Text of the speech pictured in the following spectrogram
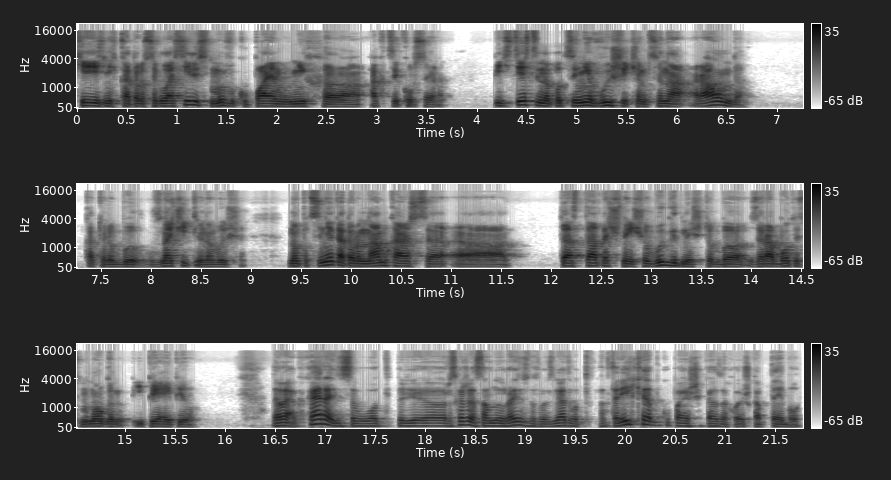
те из них, которые согласились, мы выкупаем у них э, акции Курсера. Естественно, по цене выше, чем цена раунда, который был, значительно выше, но по цене, которая нам кажется э, достаточно еще выгодный, чтобы заработать много и при IPO. Давай, а какая разница? Вот расскажи основную разницу, на твой взгляд, вот на вторичке, когда покупаешь и когда заходишь в CapTable.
